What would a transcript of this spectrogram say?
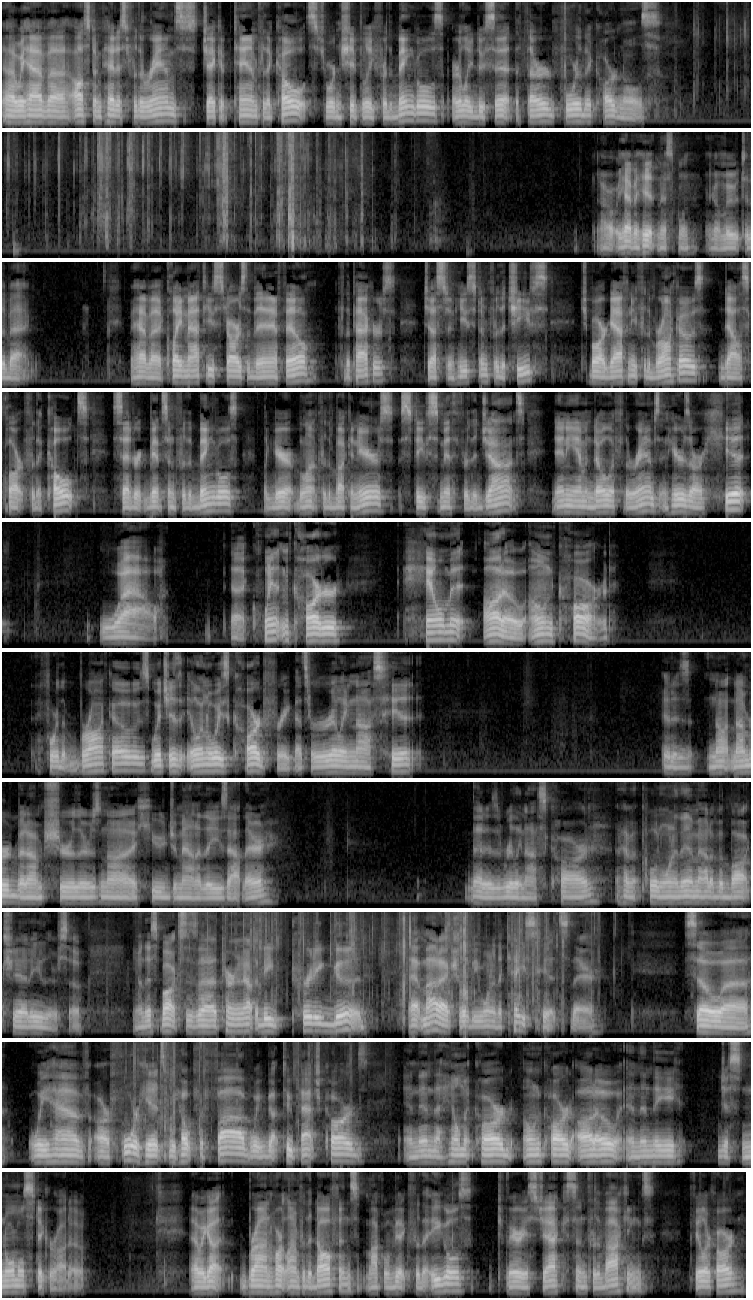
Uh, we have uh, Austin Pettis for the Rams, Jacob Tamme for the Colts, Jordan Shipley for the Bengals, Early Doucet the third for the Cardinals. All right, we have a hit in this one. We're going to move it to the back. We have a uh, Clay Matthews, stars of the NFL for the Packers, Justin Houston for the Chiefs, Jabbar Gaffney for the Broncos, Dallas Clark for the Colts, Cedric Benson for the Bengals, LeGarrette Blunt for the Buccaneers, Steve Smith for the Giants, Danny Amendola for the Rams, and here's our hit. Wow. Uh, Quinton Carter helmet auto on card for the Broncos, which is Illinois' card freak. That's a really nice hit. It is not numbered, but I'm sure there's not a huge amount of these out there. That is a really nice card. I haven't pulled one of them out of a box yet either, so you know this box is uh, turning out to be pretty good. That might actually be one of the case hits there. So uh, we have our four hits. We hope for five. We've got two patch cards and then the helmet card, own card auto, and then the just normal sticker auto. Uh, we got Brian Hartline for the Dolphins, Michael Vick for the Eagles, Tarvaris Jackson for the Vikings, filler card.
